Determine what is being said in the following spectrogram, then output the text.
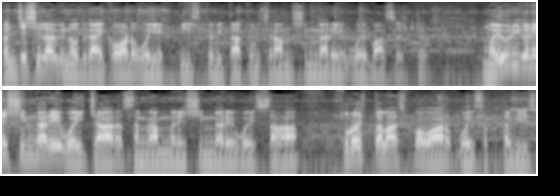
पंचशिला विनोद गायकवाड वय एकतीस कविता तुळशीराम शिंगारे वय बासष्ट मयुरी गणेश शिंगारे वय चार संग्राम गणेश शिंगारे वय सहा सूरज तलास पवार वय सत्तावीस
